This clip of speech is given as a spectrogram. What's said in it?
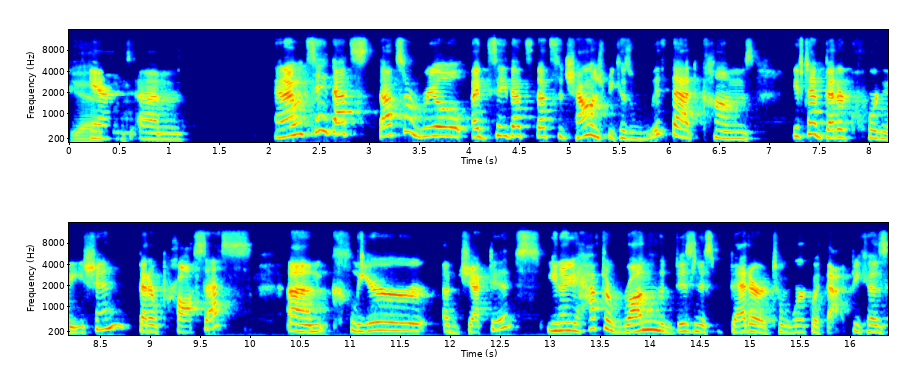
Yeah. And um and i would say that's that's a real i'd say that's that's the challenge because with that comes you have to have better coordination better process um, clear objectives. You know you have to run the business better to work with that because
